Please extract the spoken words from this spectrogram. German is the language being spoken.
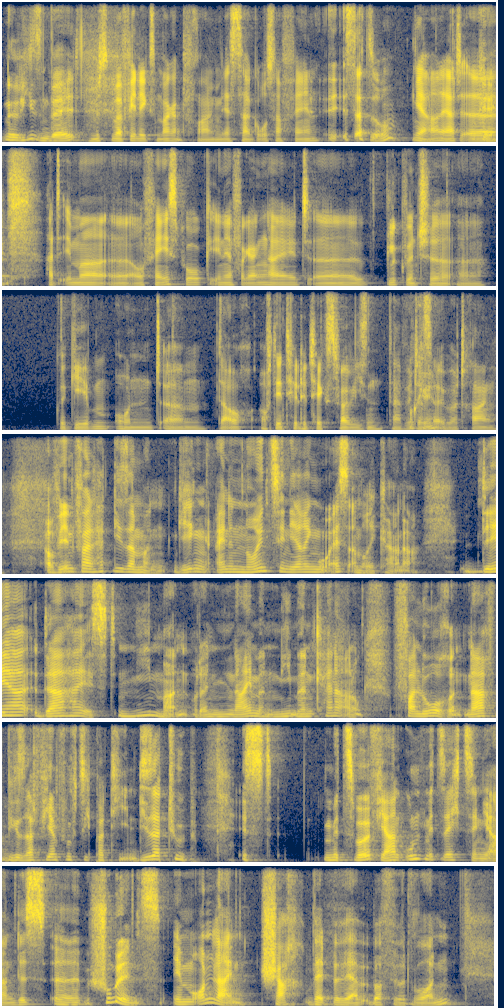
eine Riesenwelt. Müssten wir Felix Magath fragen, der ist da großer Fan. Ist das so? Ja, er hat, Okay. äh, hat immer äh, auf Facebook in der Vergangenheit äh, Glückwünsche äh, gegeben und ähm, da auch auf den Teletext verwiesen. Da wird das Okay. ja übertragen. Auf jeden Fall hat dieser Mann gegen einen 19-jährigen US-Amerikaner, der da heißt Niemann oder Neiman, Niemann, keine Ahnung, verloren nach, wie gesagt, 54 Partien. Dieser Typ ist mit 12 Jahren und mit 16 Jahren des äh, Schummelns im Online-Schachwettbewerb überführt worden.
